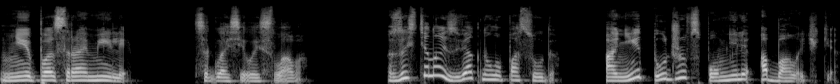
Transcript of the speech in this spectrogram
Не посрамили, согласилась Слава. За стеной звякнула посуда. Они тут же вспомнили о балочке.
